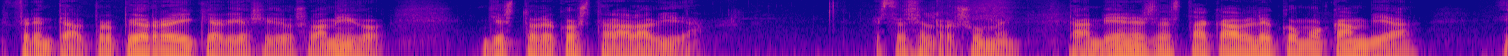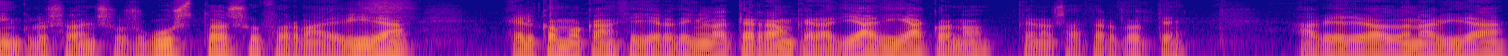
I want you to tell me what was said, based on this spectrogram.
frente al propio rey que había sido su amigo, y esto le costará la vida. Este es el resumen. También es destacable cómo cambia, incluso en sus gustos, su forma de vida, él como canciller de Inglaterra, aunque era ya diácono, que no sacerdote, había llevado una vida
